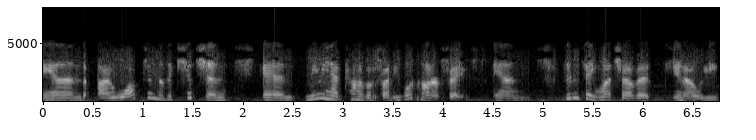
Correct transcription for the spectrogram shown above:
and I walked into the kitchen and Mimi had kind of a funny look on her face and didn't think much of it. You know, we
